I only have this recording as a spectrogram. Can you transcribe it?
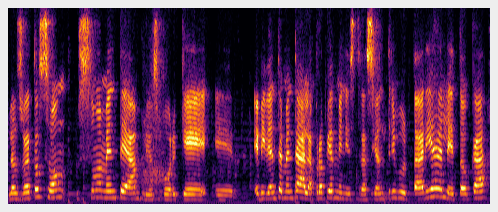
Los retos son sumamente amplios porque eh, evidentemente a la propia administración tributaria le toca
